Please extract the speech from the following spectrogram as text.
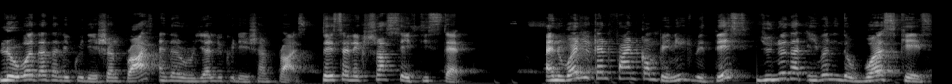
lower than the liquidation price and the real liquidation price. So it's an extra safety step. And where you can find companies with this, you know that even in the worst case,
